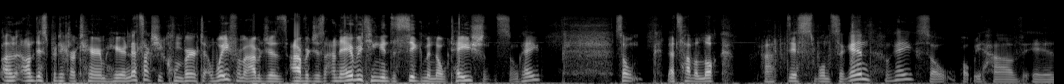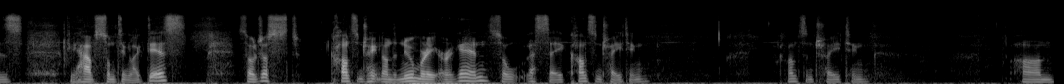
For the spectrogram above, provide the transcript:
on, on this particular term here and let's actually convert it away from averages averages and everything into sigma notations okay so let's have a look at this once again okay? So what we have is we have something like this. So just concentrating on the numerator again. So let's say concentrating concentrating on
